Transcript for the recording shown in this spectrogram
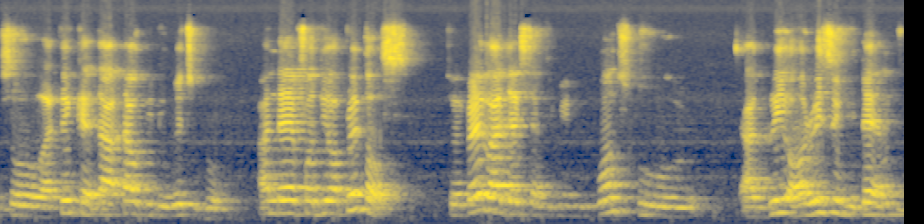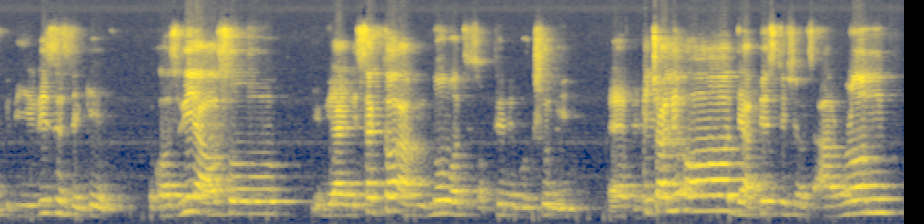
So I think uh, that, that would be the way to go. And uh, for the operators, to a very large extent, we want to agree or reason with them with the reasons they give. Because we are also, we are in the sector and we know what is obtainable truly. Uh, virtually all their base stations are run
